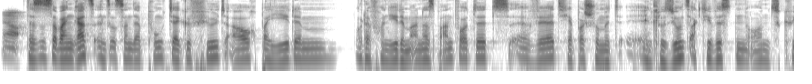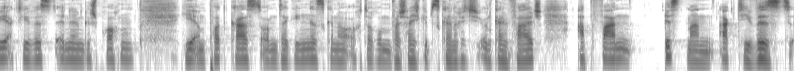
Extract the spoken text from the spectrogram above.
Ja. Das ist aber ein ganz interessanter Punkt, der gefühlt auch bei jedem oder von jedem anders beantwortet äh, wird. Ich habe ja schon mit Inklusionsaktivisten und QueeraktivistInnen gesprochen hier im Podcast und da ging es genau auch darum, wahrscheinlich gibt es kein richtig und kein falsch, ab wann ist man Aktivist.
